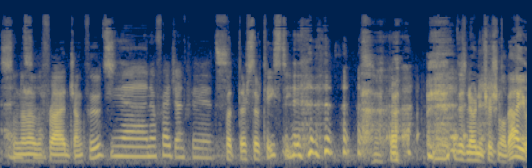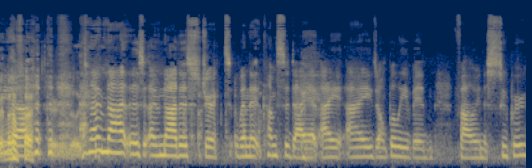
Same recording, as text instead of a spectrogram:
So and none so, of the fried junk foods. Yeah, no fried junk foods. But they're so tasty. There's no nutritional value in yeah. them. Really and I'm not as I'm not as strict when it comes to diet. I I don't believe in following a super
